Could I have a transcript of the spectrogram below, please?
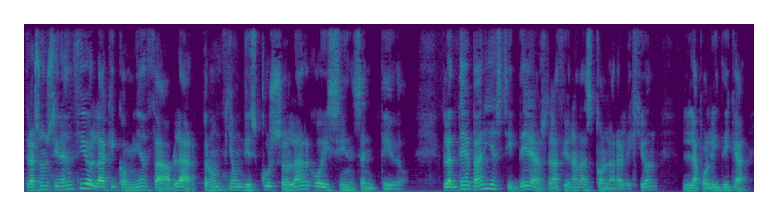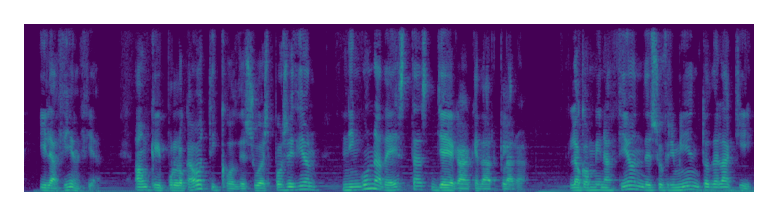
Tras un silencio, Lucky comienza a hablar, pronuncia un discurso largo y sin sentido. Plantea varias ideas relacionadas con la religión, la política y la ciencia, aunque por lo caótico de su exposición, ninguna de estas llega a quedar clara. La combinación de sufrimiento de Lucky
